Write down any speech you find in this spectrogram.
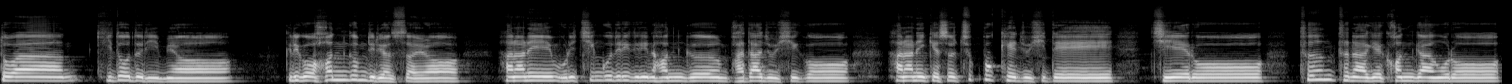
또한 기도 드리며 그리고 헌금 드렸어요. 하나님 우리 친구들이 드린 헌금 받아주시고 하나님께서 축복해 주시되 지혜로 튼튼하게 건강으로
